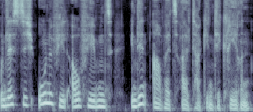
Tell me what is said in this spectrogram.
und lässt sich ohne viel Aufhebens in den Arbeitsalltag integrieren.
